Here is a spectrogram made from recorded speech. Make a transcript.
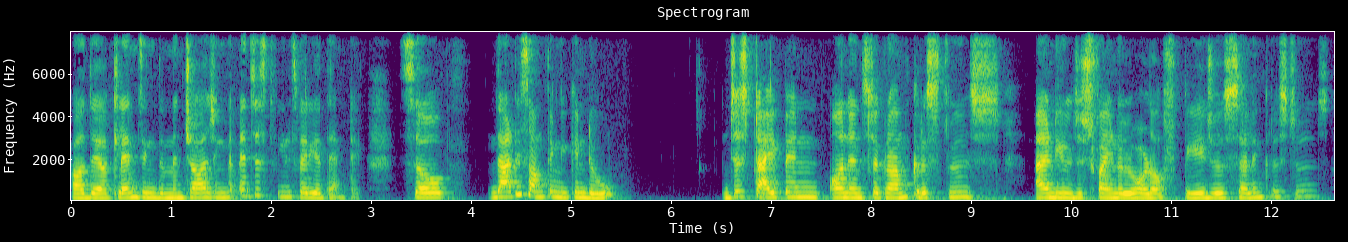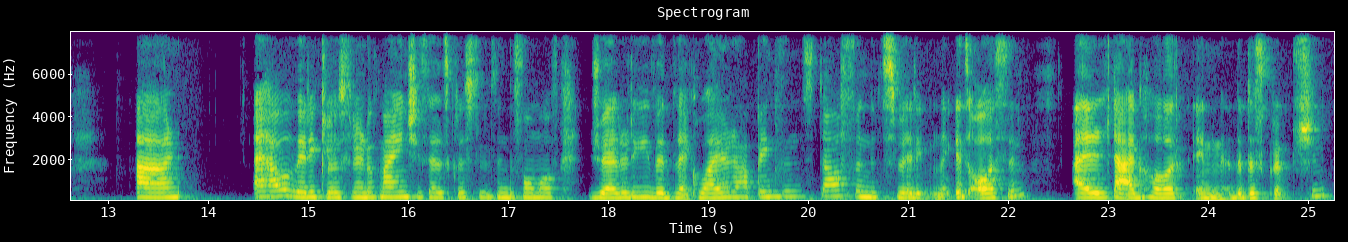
how they are cleansing them and charging them. It just feels very authentic. So that is something you can do. Just type in on Instagram crystals and you'll just find a lot of pages selling crystals. And I have a very close friend of mine. She sells crystals in the form of jewelry with like wire wrappings and stuff, and it's very like it's awesome. I'll tag her in the description.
